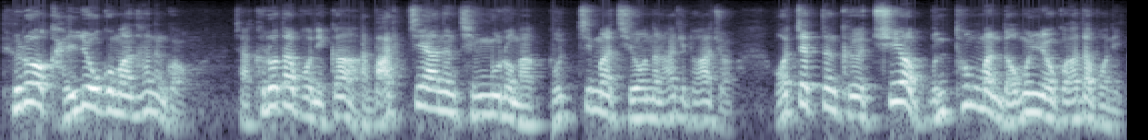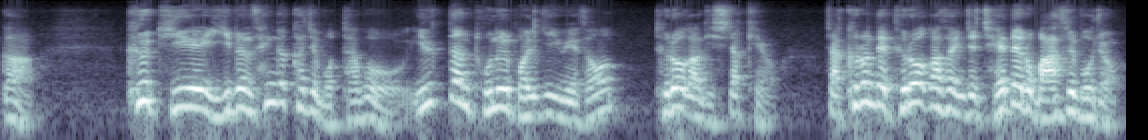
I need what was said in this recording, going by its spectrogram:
들어가려고만 하는 거. 자 그러다 보니까 맞지 않은 직무로 막 묻지마 지원을 하기도 하죠. 어쨌든 그 취업 문턱만 넘으려고 하다 보니까 그 뒤에 일은 생각하지 못하고 일단 돈을 벌기 위해서 들어가기 시작해요. 자, 그런데 들어가서 이제 제대로 맛을 보죠.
